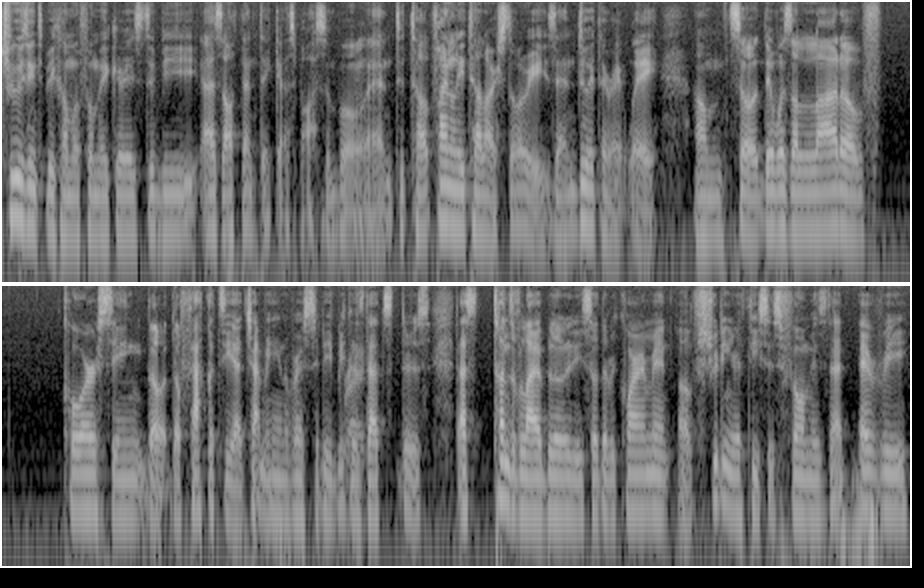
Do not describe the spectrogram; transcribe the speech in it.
choosing to become a filmmaker is to be as authentic as possible Mhm. and to tell, finally tell our stories and do it the right way. Um, so there was a lot of coercing the, the faculty at Chapman University because Right. that's there's that's tons of liability. So the requirement of shooting your thesis film is that every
